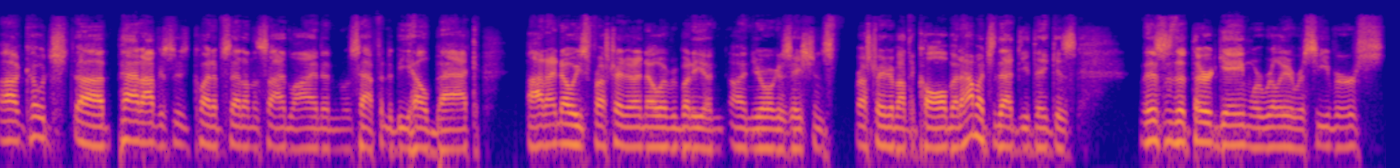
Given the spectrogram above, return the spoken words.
Uh, Coach uh, Pat obviously was quite upset on the sideline and was having to be held back. Uh, and I know he's frustrated. I know everybody on, on your organization is frustrated about the call, but how much of that do you think is this is the third game where really a receivers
